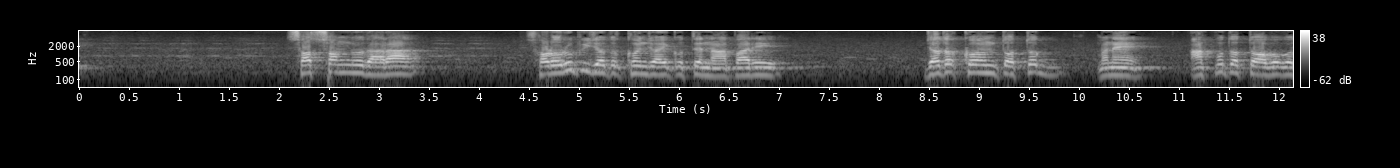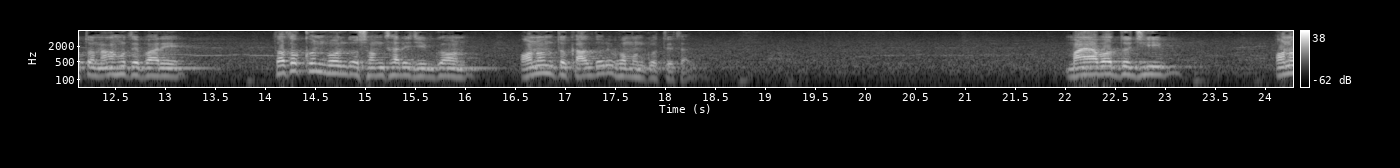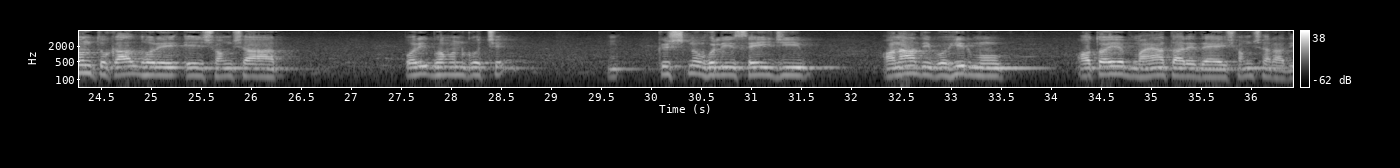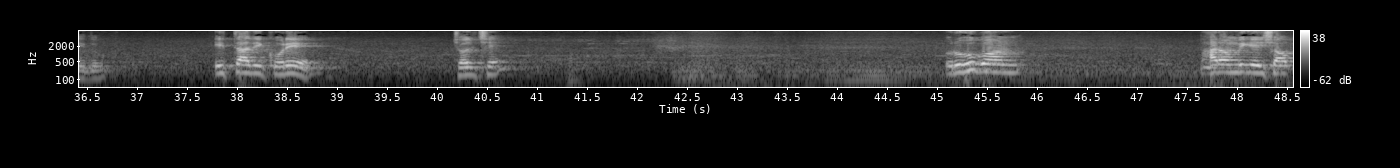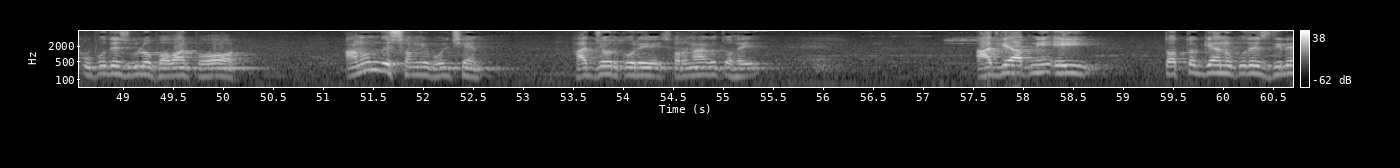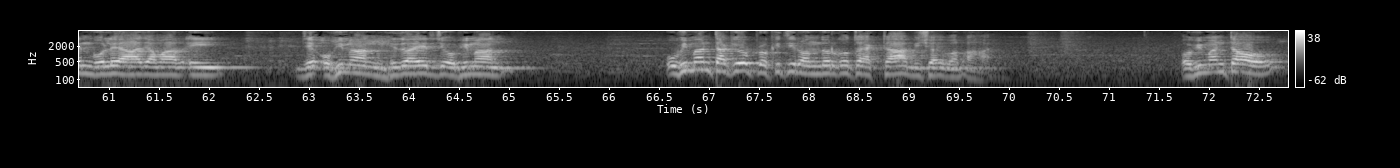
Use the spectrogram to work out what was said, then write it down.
সৎসঙ্গ দ্বারা ষড়রূপী যতক্ষণ জয় করতে না পারে, যতক্ষণ তত্ত্ব মানে আত্মতত্ত্ব অবগত না হতে পারে, ততক্ষণ পর্যন্ত সংসারে জীবগণ অনন্তকাল ধরে ভ্রমণ করতে থাকে মায়াবদ্ধ জীব, অনন্তকাল ধরে এই সংসার পরিভ্রমণ করছে। কৃষ্ণ ভলি সেই জীব অনাদি বহির্মুখ, অতএব মায়া তারে দেয় সংসার আদি দুঃখ। ইত্যাদি করে চলছে। রুহুগণ প্রারম্ভিক এই সব উপদেশগুলো পাওয়ার পর আনন্দের সঙ্গে বলছেন, হাত জোর করে শরণাগত হয়ে। আজকে আপনি এই তত্ত্বজ্ঞান উপদেশ দিলেন বলে আজ আমার এই যে অভিমান, হৃদয়ের যে অভিমান, অভিমানটাকেও প্রকৃতির অন্তর্গত একটা বিষয় বলা হয়। অভিমানটাও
